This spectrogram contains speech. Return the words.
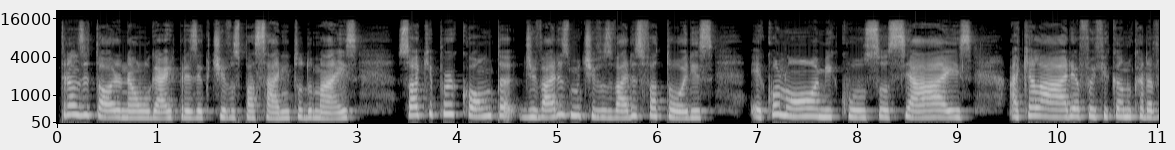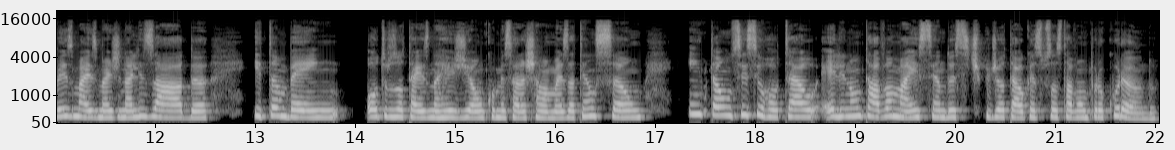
transitório, né? Um lugar para executivos passarem e tudo mais. Só que por conta de vários motivos, vários fatores econômicos, sociais, aquela área foi ficando cada vez mais marginalizada e também outros hotéis na região começaram a chamar mais atenção. Então, o Hotel, ele não estava mais sendo esse tipo de hotel que as pessoas estavam procurando.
